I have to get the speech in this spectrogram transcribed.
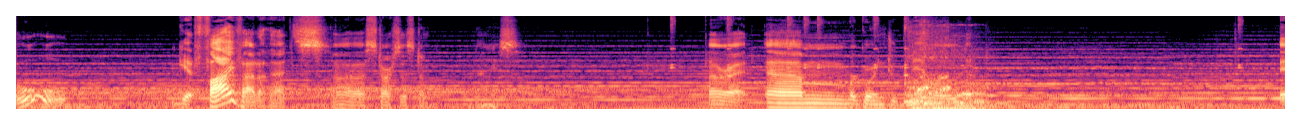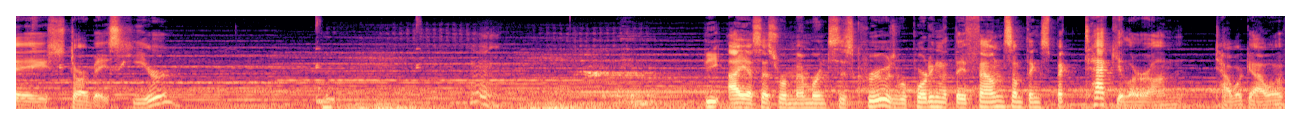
Ooh. Get five out of that uh, star system. Nice. Alright. Um, we're going to build a starbase here. Hmm. The ISS Remembrance's crew is reporting that they found something spectacular on Tawagawa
